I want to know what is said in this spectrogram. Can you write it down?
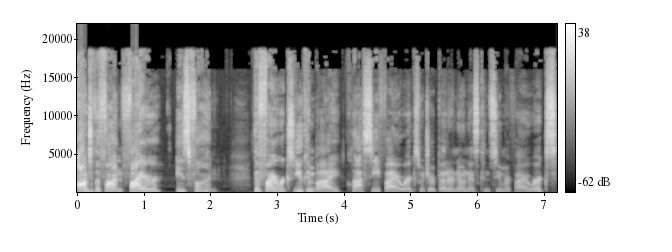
on to the fun. Fire is fun. The fireworks you can buy, Class C fireworks, which are better known as consumer fireworks,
